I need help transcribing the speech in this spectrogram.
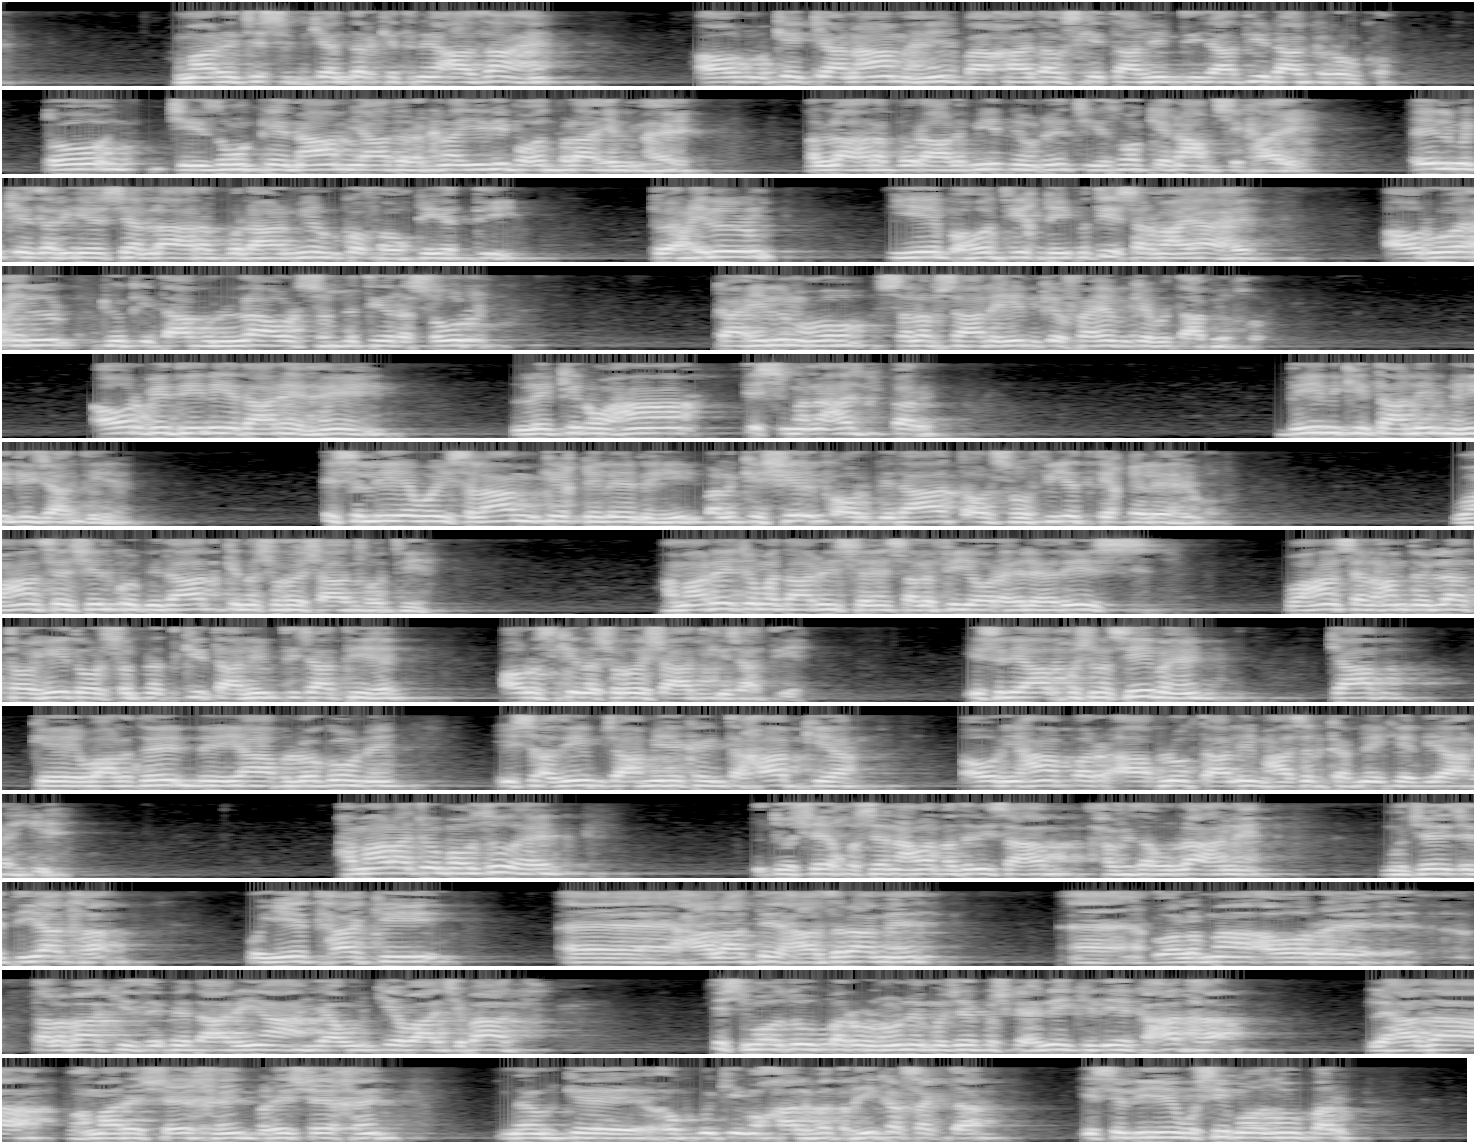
ہمارے جسم کے اندر کتنے اعضاء ہیں۔ اور ان کے کیا نام ہیں؟ باقاعدہ اس کی تعلیم دی جاتی ہے ڈاکٹروں کو۔ تو چیزوں کے نام یاد رکھنا یہ بھی بہت بڑا علم ہے۔ اللہ رب العالمین نے انہیں چیزوں کے نام سکھائے۔ علم کے ذریعے سے اللہ رب العالمین ان کو فوقیت دی۔ تو علم یہ بہت ہی قیمتی سرمایہ ہے۔ اور وہ علم جو کتاب اللہ اور سنتی رسول کا علم ہو سلب صالحین کے فہم کے مطابق ہو۔ اور بھی دینی ادارے ہیں، لیکن وہاں اس منہج پر دین کی تعلیم نہیں دی جاتی ہے۔ اس لیے وہ اسلام کے قلعے نہیں، بلکہ شرک اور بدعت اور صوفیت کے قلعے ہیں وہ۔ وہاں سے شرک و بدعت کی نشر و اشاعت ہوتی ہے۔ ہمارے جو مدارس ہیں، سلفی اور اہل حدیث، وہاں سے الحمد توحید اور سنت کی تعلیم دی جاتی ہے اور اس کی نشر و اشاعت کی جاتی ہے۔ اس لیے آپ خوش نصیب ہیں کہ آپ کے والدین نے یا آپ لوگوں نے اس عظیم جامعہ کا انتخاب کیا اور یہاں پر آپ لوگ تعلیم حاصل کرنے کے لیے آ رہی ہیں۔ ہمارا جو موضوع ہے، جو شیخ حسین احمد مدری صاحب حفظ اللہ نے مجھے جو دیا تھا، وہ یہ تھا کہ حالات حاضرہ میں علماء اور طلباء کی ذمہ داریاں یا ان کے واجبات، اس موضوع پر انہوں نے مجھے کچھ کہنے کے لیے کہا تھا۔ لہذا ہمارے شیخ ہیں، بڑے شیخ ہیں میں ان کے حکم کی مخالفت نہیں کر سکتا، اس لیے اسی موضوع پر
